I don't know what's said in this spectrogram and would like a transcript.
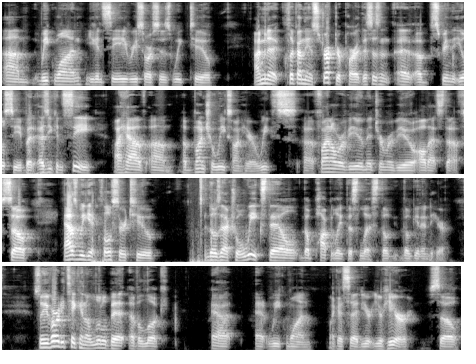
Um, week one, you can see resources. Week two, I'm going to click on the instructor part. This isn't a, a, screen that you'll see, but as you can see, I have um, a bunch of weeks on here. Weeks, uh, final review, midterm review, all that stuff. So as we get closer to those actual weeks, they'll they'll populate this list. They'll they'll get into here. So you've already taken a little bit of a look at at week one. Like I said, you're you're here. So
